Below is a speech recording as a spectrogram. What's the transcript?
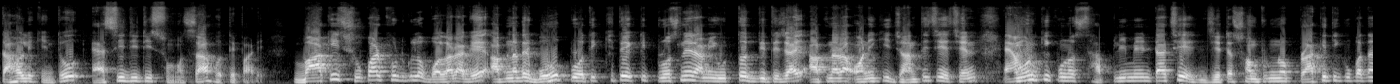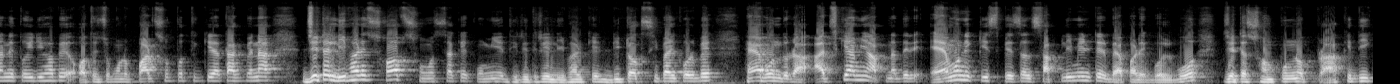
তাহলে কিন্তু অ্যাসিডিটির সমস্যা হতে পারে। বাকি সুপারফুডগুলো বলার আগে আপনাদের বহু প্রতীক্ষিত একটি প্রশ্নের আমি উত্তর দিতে চাই। আপনারা অনেকেই জানতে চেয়েছেন, এমন কি কোনো সাপ্লিমেন্ট আছে যেটা সম্পূর্ণ প্রাকৃতিক উপাদানে তৈরি হবে, অথচ কোনো পার্শ্ব প্রতিক্রিয়া থাকবে না, যেটা লিভারের সব সমস্যাকে কমিয়ে ধীরে ধীরে লিভারকে ডিটক্সিফাই করবে? হ্যাঁ বন্ধুরা, আজকে আমি আপনাদের এমন একটি স্পেশাল সাপ্লিমেন্টের ব্যাপারে বলব, যেটা সম্পূর্ণ প্রাকৃতিক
